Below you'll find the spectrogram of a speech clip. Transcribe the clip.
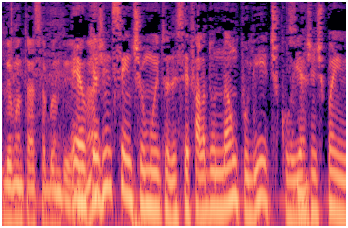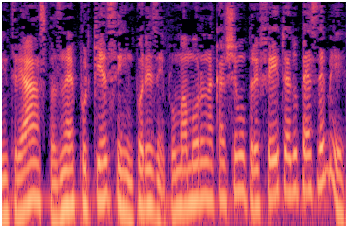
levantar essa bandeira. É, né? o que a gente sentiu muito, você fala do não político, Sim. e a gente põe entre aspas, né? Porque, assim, por exemplo, o Mamoro Nakashima, o prefeito, é do PSDB.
